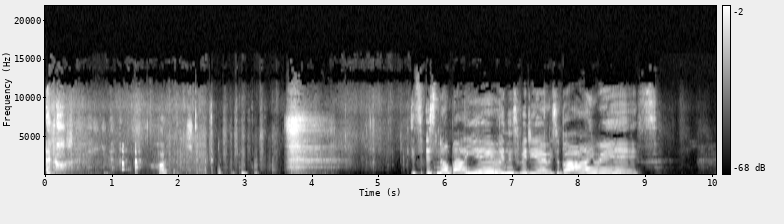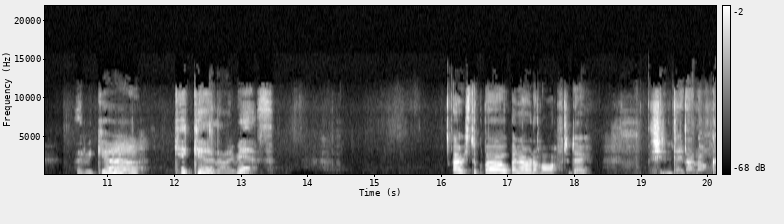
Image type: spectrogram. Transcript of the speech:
And Holly. It's, it's not about you in this video, it's about Iris. There we go. Good girl, Iris. Iris took about an hour and a half to do. She didn't take that long.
